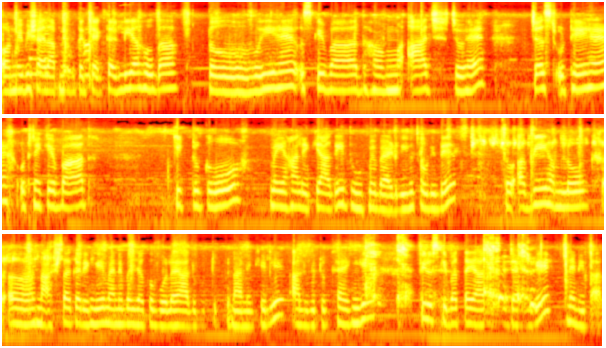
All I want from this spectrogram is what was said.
और मे भी शायद आपने अभी तक चेक कर लिया होगा। तो वही है, उसके बाद हम आज जो है, जस्ट उठे हैं। उठने के बाद किट्टू को मैं यहाँ लेके आ गई, धूप में बैठ गई हूँ थोड़ी देर। तो अभी हम लोग नाश्ता करेंगे। मैंने भैया को बोला है आलू गुटुक बनाने के लिए। आलू गुटुक खाएँगे, फिर उसके बाद तैयार हो जाएँगे नैनीताल।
